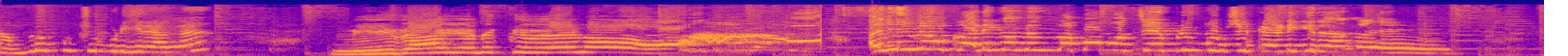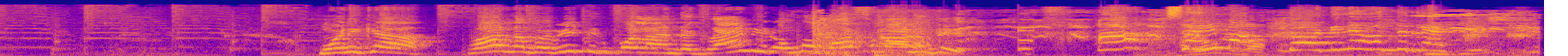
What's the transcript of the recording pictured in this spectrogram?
நம்மளும் பூச்சி பிடிக்கிறாங்க. நீதான் எனக்கு வேணும். ஐயோ கடிக்க தப்பா பூச்சி எப்படி பூச்சி கடிக்கிறாங்களே? மோனிகா வா நம்ம வீட்டுக்கு போலாம். இந்த கிராண்டி ரொம்ப மோசமானது. சரிம்மா. இதோ உடனே வந்துடுறேன்.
